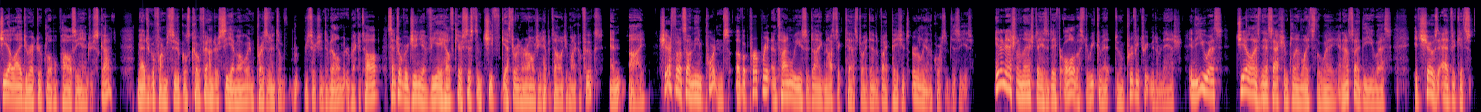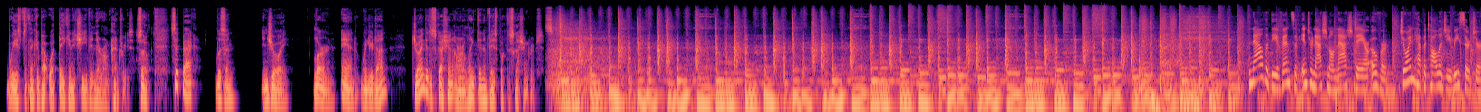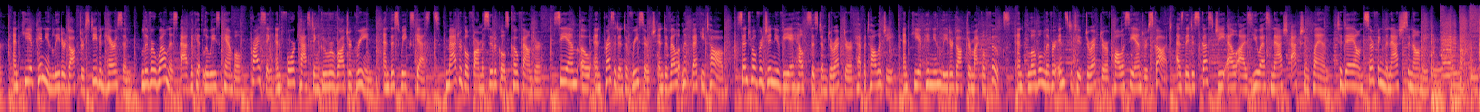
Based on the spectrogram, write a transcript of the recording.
GLI Director of Global Policy Andrew Scott, Madrigal Pharmaceuticals co-founder, CMO, and President of Research and Development Rebecca Taub, Central Virginia VA Healthcare System Chief Gastroenterology and Hepatology Michael Fuchs, and I share thoughts on the importance of appropriate and timely use of diagnostic tests to identify patients early in the course of disease. International NASH Day is a day for all of us to recommit to improving treatment of NASH. In the U.S., GLI's NASH action plan lights the way, and outside the U.S., it shows advocates ways to think about what they can achieve in their own countries. So sit back, listen, enjoy, learn, and when you're done, join the discussion on our LinkedIn and Facebook discussion groups. Now that the events of International NASH Day are over, join hepatology researcher and key opinion leader Dr. Stephen Harrison, liver wellness advocate Louise Campbell, pricing and forecasting guru Roger Green, and this week's guests Madrigal Pharmaceuticals co founder, CMO, and President of Research and Development Becky Taub, Central Virginia VA Health System Director of Hepatology, and key opinion leader Dr. Michael Fuchs, and Global Liver Institute Director of Policy Andrew Scott, as they discuss GLI's U.S. NASH Action Plan, today on Surfing the NASH Tsunami.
